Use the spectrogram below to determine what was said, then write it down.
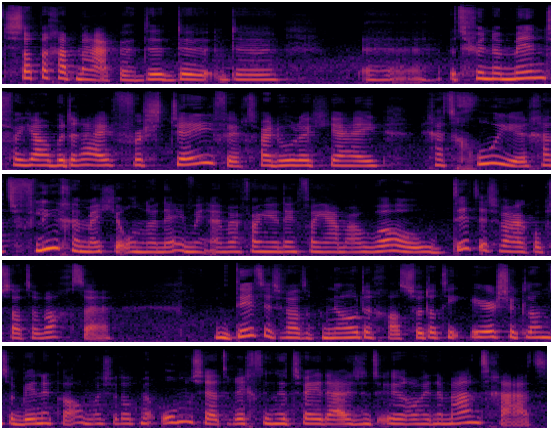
stappen gaat maken. De, de, de, uh, het fundament van jouw bedrijf verstevigt. Waardoor dat jij gaat groeien, gaat vliegen met je onderneming. En waarvan je denkt van ja, maar wow, dit is waar ik op zat te wachten. Dit is wat ik nodig had, zodat die eerste klanten binnenkomen, zodat mijn omzet richting de 2000 euro in de maand gaat.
